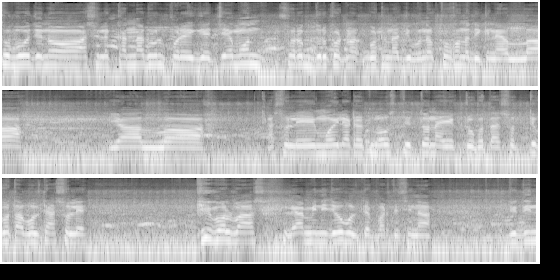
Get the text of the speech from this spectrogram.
তবুও যেন আসলে কান্না রুল পড়ে গিয়েছে এমন সড়ক দুর্ঘটনা, ঘটনা জীবনে কখনো দেখি না আল্লাহ, ইয়া আল্লাহ। আসলে এই মহিলাটার কোনো অস্তিত্ব নাই একটু কথা। সত্যি কথা বলতে আসলে কি বলবা, আসলে আমি নিজেও বলতে পারতেছি না। যেদিন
